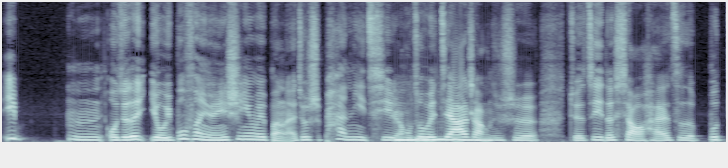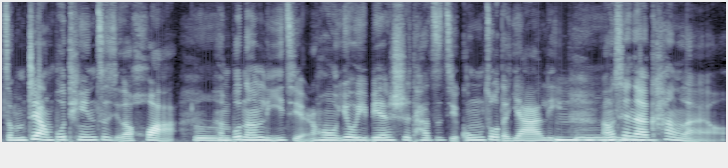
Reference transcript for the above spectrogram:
一嗯，我觉得有一部分原因是因为本来就是叛逆期，然后作为家长嗯就是觉得自己的小孩子不怎么这样不听自己的话，嗯。很不能理解，然后又一边是他自己工作的压力，嗯。然后现在看来啊。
